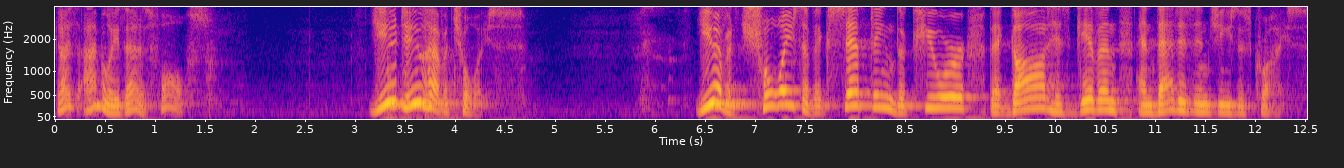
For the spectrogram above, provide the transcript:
Guys, I believe that is false. You do have a choice. You have a choice of accepting the cure that God has given, and that is in Jesus Christ.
